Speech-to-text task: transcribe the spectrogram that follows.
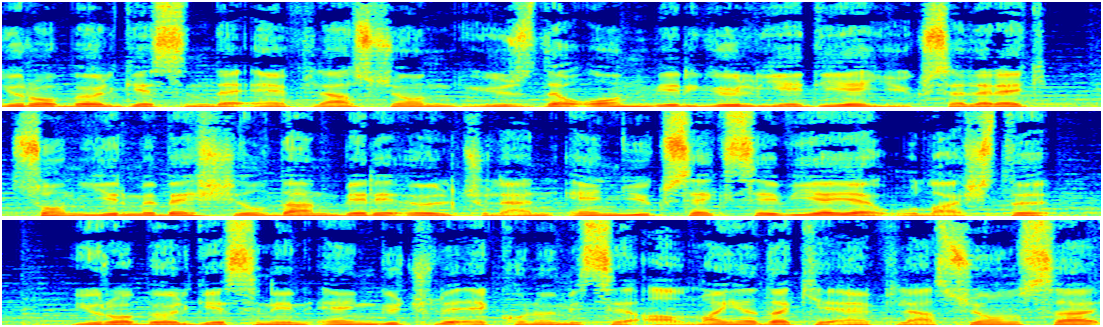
Euro bölgesinde enflasyon %10,7'ye yükselerek son 25 yıldan beri ölçülen en yüksek seviyeye ulaştı. Euro bölgesinin en güçlü ekonomisi Almanya'daki enflasyonsa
